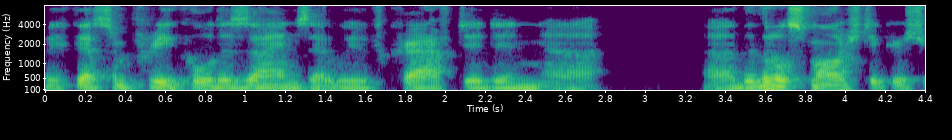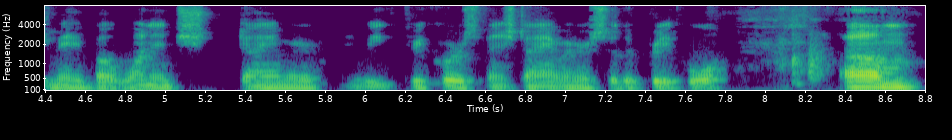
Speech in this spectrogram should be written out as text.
We've got some pretty cool designs that we've crafted and uh, uh, the little smaller stickers are maybe about one inch diameter, maybe three quarters of inch diameter, so they're pretty cool. Um,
